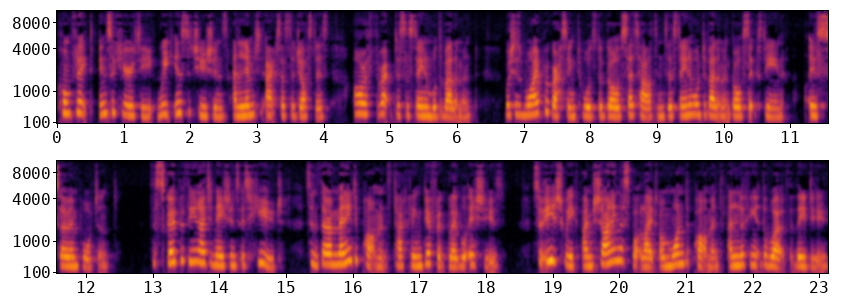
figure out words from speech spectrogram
conflict, insecurity, weak institutions, and limited access to justice are a threat to sustainable development, which is why progressing towards the goals set out in Sustainable Development Goal 16 is so important. The scope of the United Nations is huge, since there are many departments tackling different global issues. So each week I'm shining the spotlight on one department and looking at the work that they do.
